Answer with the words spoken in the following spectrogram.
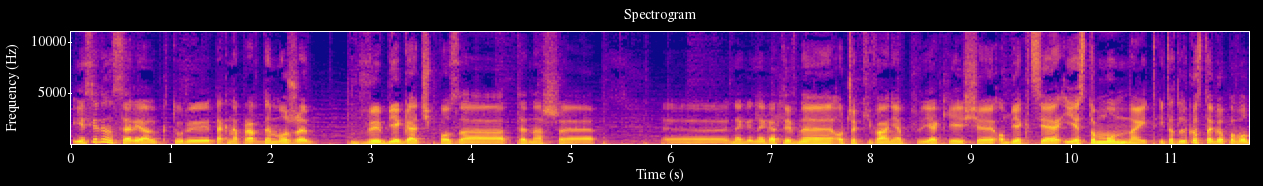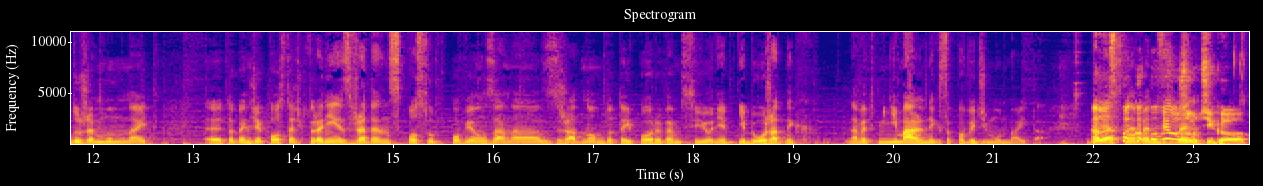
Jest jeden serial, który tak naprawdę może wybiegać poza te nasze e, neg negatywne oczekiwania, jakieś e, obiekcje i jest to Moon Knight. I to tylko z tego powodu, że Moon Knight to będzie postać, która nie jest w żaden sposób powiązana z żadną do tej pory w MCU. Nie, nie było żadnych, nawet minimalnych zapowiedzi Moon Knighta. Bo Ale jasne, spoko, ben- powiążą ben- ci go.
